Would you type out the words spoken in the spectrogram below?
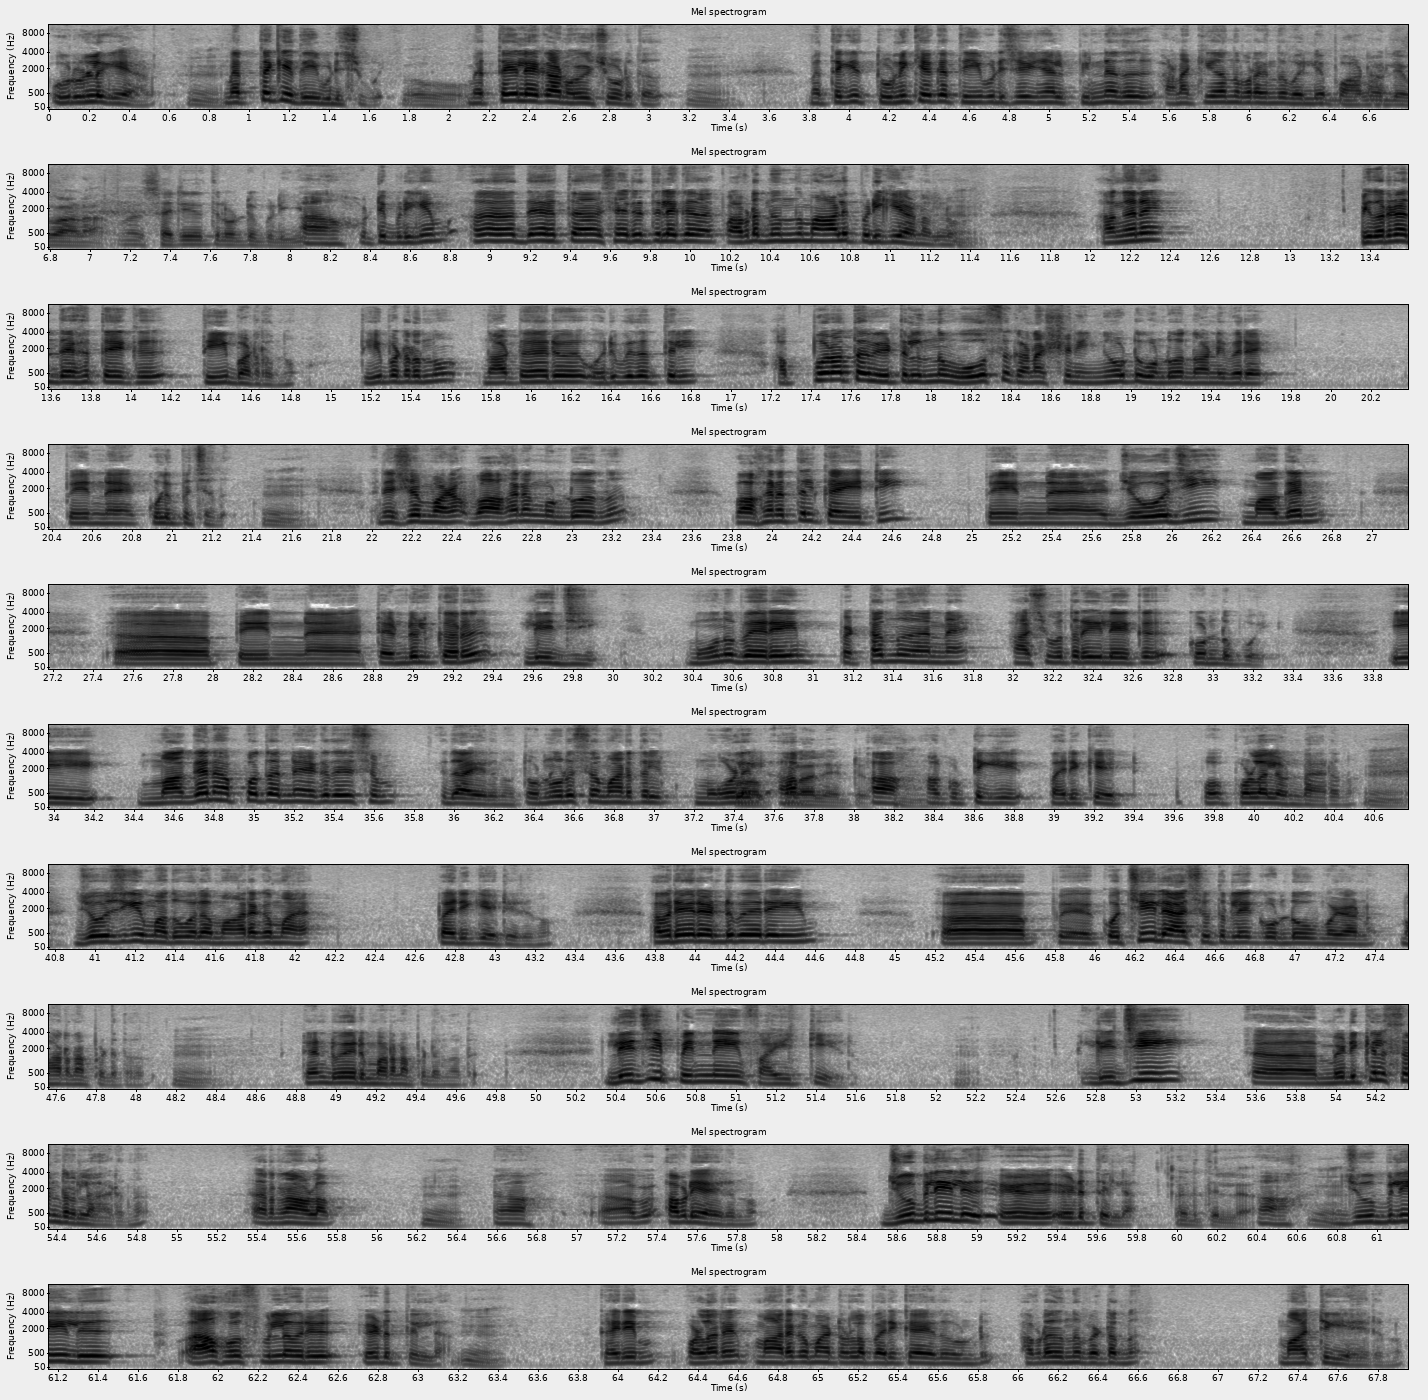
ഉരുളുകയാണ്. മെത്തയ്ക്ക് തീ പിടിച്ചു പോയി. മെത്തയിലേക്കാണ് ഒഴിച്ചു കൊടുത്തത്. മെത്തയ്ക്ക് തുണിക്കൊക്കെ തീ പിടിച്ചു കഴിഞ്ഞാൽ പിന്നെ അത് അണക്കുക എന്ന് പറയുന്നത് വലിയ പാടാണ്. വലിയ പാടാണ് ശരീരത്തിൽ ഒട്ടിപ്പിടിക്കും. ആ ഒട്ടിപ്പിടിക്കും. അദ്ദേഹത്തെ ശരീരത്തിലേക്ക് അവിടെ നിന്നും ആളി പിടിക്കുകയാണല്ലോ അങ്ങനെ ഇവരുടെ ദേഹത്തേക്ക് തീ പടർന്നു. തീ പടർന്നു. നാട്ടുകാർ ഒരു വിധത്തിൽ അപ്പുറത്തെ വീട്ടിൽ നിന്ന് ഓസ് കണക്ഷൻ ഇങ്ങോട്ട് കൊണ്ടുവന്നാണ് ഇവരെ പിന്നെ കുളിപ്പിച്ചത്. അതിനുശേഷം വാഹനം കൊണ്ടുവന്ന് വാഹനത്തിൽ കയറ്റി പിന്നെ ജോജി മകൻ പിന്നെ ടെണ്ടുൽക്കർ ലിജി മൂന്ന് പേരെയും പെട്ടെന്ന് തന്നെ ആശുപത്രിയിലേക്ക് കൊണ്ടുപോയി. ഈ മകൻ അപ്പോൾ തന്നെ ഏകദേശം ഇതായിരുന്നു. തൊണ്ണൂറ് ശതമാനത്തിൽ മുകളിൽ ആ- കുട്ടിക്ക് പരിക്കേറ്റ് പൊള്ളലുണ്ടായിരുന്നു. ജോജിക്കും അതുപോലെ മാരകമായ പരിക്കേറ്റിരുന്നു. അവരെ രണ്ടുപേരെയും കൊച്ചിയിൽ കൊച്ചിയിലെ ആശുപത്രിയിലേക്ക് കൊണ്ടുപോകുമ്പോഴാണ് മരണപ്പെടുന്നത്. രണ്ടുപേരും മരണപ്പെടുന്നത്. ലിജി പിന്നെയും ഫൈറ്റ് ചെയ്തു. ലിജി മെഡിക്കൽ സെന്ററിലായിരുന്നു എറണാകുളം. അവിടെയായിരുന്നു. ജൂബിലിയിൽ എടുത്തില്ല. എടുത്തില്ല. ആ ജൂബിലിയിൽ ആ ഹോസ്പിറ്റലിൽ അവർ എടുത്തില്ല. കാര്യം വളരെ മാരകമായിട്ടുള്ള പരിക്കായതുകൊണ്ട് അവിടെ നിന്ന് പെട്ടെന്ന് മാറ്റുകയായിരുന്നു.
